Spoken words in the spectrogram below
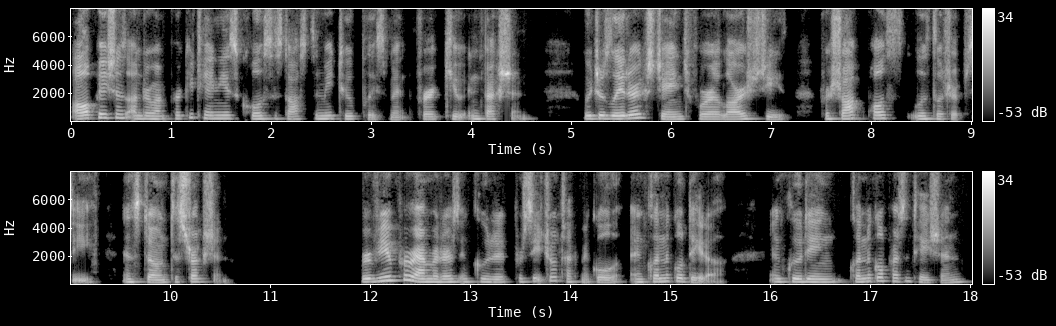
All patients underwent percutaneous cholecystostomy tube placement for acute infection which was later exchanged for a large sheath for shock pulse lithotripsy and stone destruction. Review parameters included procedural technical and clinical data, including clinical presentation,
